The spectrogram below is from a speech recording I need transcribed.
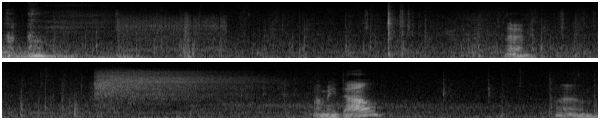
Nevím. Máme jít dál? Hmm.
